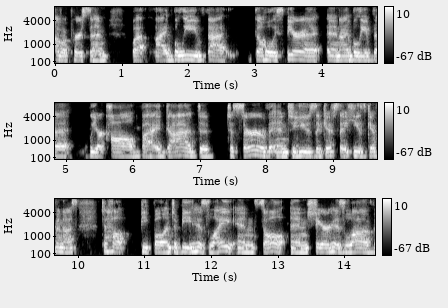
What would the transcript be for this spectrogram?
of a person. But I believe that the Holy Spirit, and I believe that we are called by God to to serve and to use the gifts that He has given us to help people and to be His light and salt and share His love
